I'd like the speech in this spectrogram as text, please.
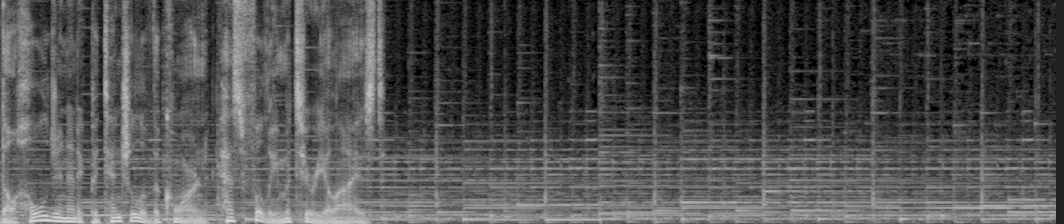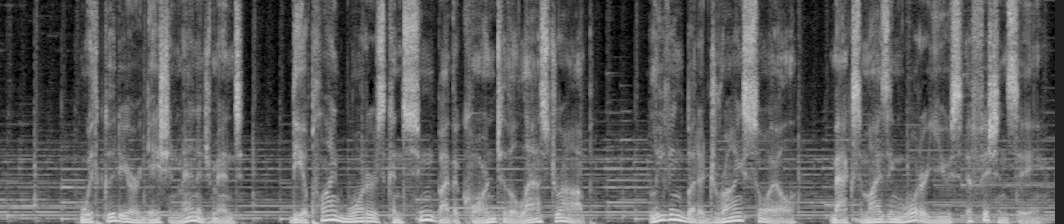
The whole genetic potential of the corn has fully materialized. With good irrigation management, the applied water is consumed by the corn to the last drop, leaving but a dry soil, maximizing water use efficiency.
